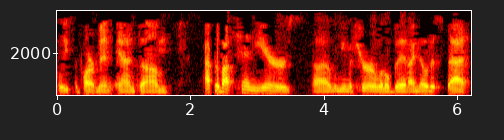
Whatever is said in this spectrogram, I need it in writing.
Police Department, and um, after about ten years, uh, when you mature a little bit, I noticed that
